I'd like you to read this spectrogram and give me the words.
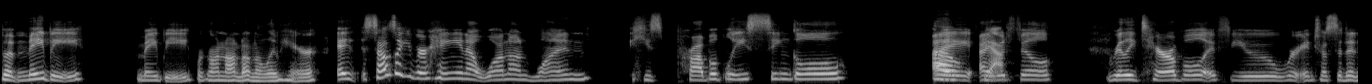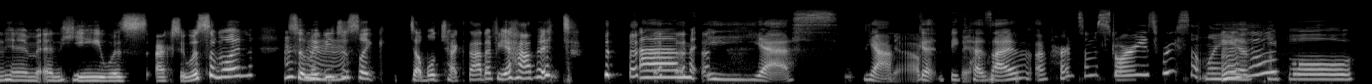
but maybe maybe we're going out on a limb here. It sounds like if you're hanging out one on one, he's probably single. I I Oh, yeah. would feel really terrible if you were interested in him and he was actually with someone. So maybe Mhm. just like double check that if you haven't. um yes. Yeah, Yeah. good because I've I've heard some stories recently of Mhm. people,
